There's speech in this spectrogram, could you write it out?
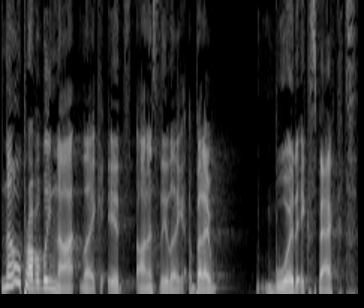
No, probably not. Like it's honestly like, but I would expect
